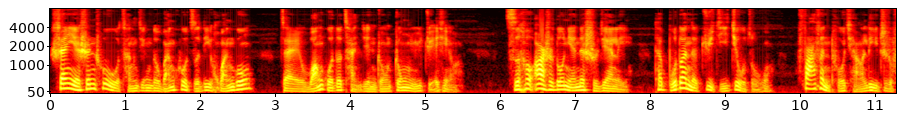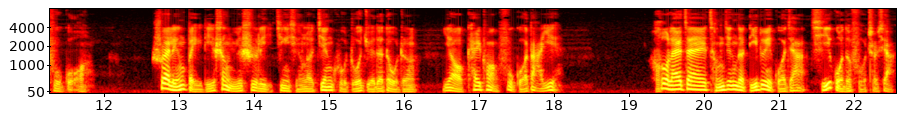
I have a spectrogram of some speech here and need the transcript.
山野深处，曾经的纨绔子弟桓公，在亡国的惨境中终于觉醒。此后二十多年的时间里，他不断的聚集旧族，发愤图强，立志复国，率领北狄剩余势力进行了艰苦卓绝的斗争，要开创复国大业。后来，在曾经的敌对国家齐国的扶持下，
